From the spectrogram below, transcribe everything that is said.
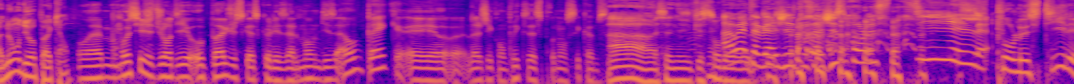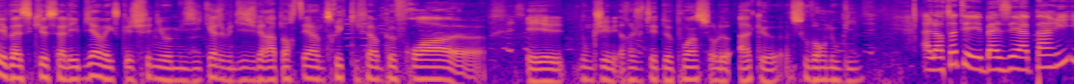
Ah, nous, on dit Opac. Hein. Ouais, mais moi aussi j'ai toujours dit opaque jusqu'à ce que les Allemands me disent ah OPEC? Et euh, là j'ai compris que ça se prononçait comme ça. Ah, ouais, c'est une question de. Ah ouais, t'avais agi tout ça juste pour le style. Pour le style et parce que ça allait bien avec ce que je fais niveau musical, je me dis je vais rapporter un truc qui fait un peu froid euh, et donc j'ai rajouté deux points sur le A que souvent on oublie. Alors toi, tu es basé à Paris,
